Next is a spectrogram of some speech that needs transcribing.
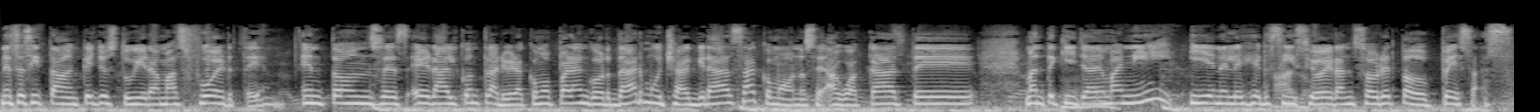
necesitaban que yo estuviera más fuerte. Entonces era al contrario, era como para engordar mucha grasa, como, no sé, aguacate, mantequilla de maní, y en el ejercicio ah, eran sobre todo pesas.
